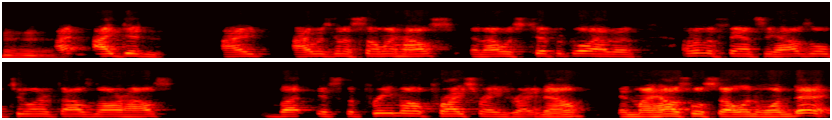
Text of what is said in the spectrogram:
Mhm. i, I didn't. I i was going to sell my house and i was typical. I have a i don't have a fancy house a little $200000 house but it's the primo price range right now and my house will sell in one day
